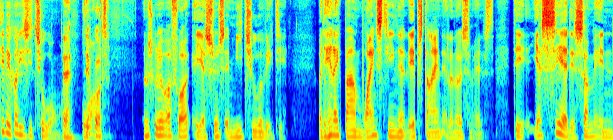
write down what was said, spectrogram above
Det vil jeg godt lige sige to år. Ja, det er ord godt. Og nu skal du høre, hvorfor at jeg synes, at MeToo er vigtig. Og det handler ikke bare om Weinstein eller Epstein eller noget som helst. Det, jeg ser det som en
